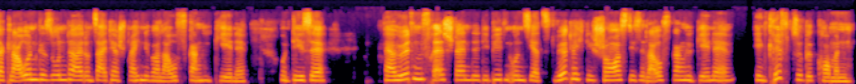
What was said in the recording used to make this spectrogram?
der Klauengesundheit und seither sprechen über Laufganghygiene. Und diese erhöhten Fressstände, die bieten uns jetzt wirklich die Chance, diese Laufganghygiene in den Griff zu bekommen.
